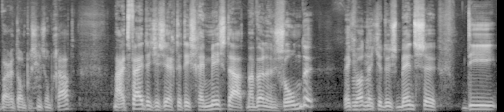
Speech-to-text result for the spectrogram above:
waar het dan precies om gaat. Maar het feit dat je zegt het is geen misdaad, maar wel een zonde... weet je wel, dat je dus mensen die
